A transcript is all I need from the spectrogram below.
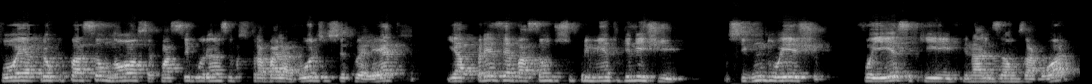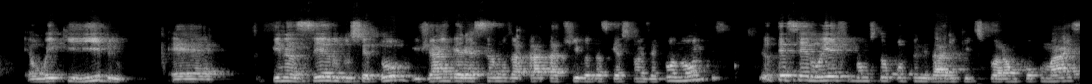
foi a preocupação nossa com a segurança dos trabalhadores do setor elétrico e a preservação do suprimento de energia. O segundo eixo foi esse que finalizamos agora, é o equilíbrio é, financeiro do setor, e já endereçamos a tratativa das questões econômicas. E o terceiro eixo, vamos ter oportunidade aqui de explorar um pouco mais,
